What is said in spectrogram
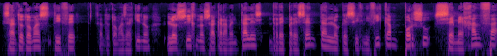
Santo Tomás dice Santo Tomás de Aquino, los signos sacramentales representan lo que significan por su semejanza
